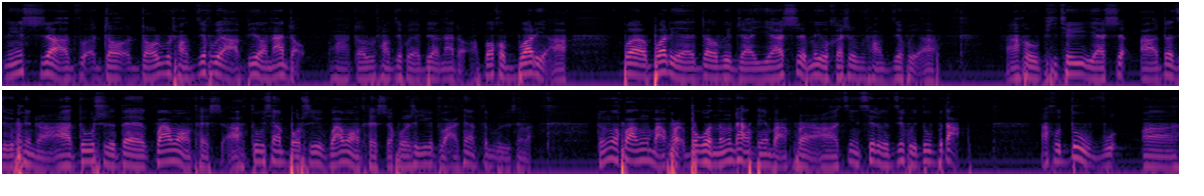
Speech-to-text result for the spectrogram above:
临时啊做找找入场机会啊比较难找啊，找入场机会也比较难找，包括玻璃啊，玻玻璃这个位置也是没有合适入场机会啊。然后 PTA 也是啊，这几个品种啊都是在观望态势啊，都先保持一个观望态势或者是一个短线思路就行了。整个化工板块包括农产品板块啊，近期这个机会都不大。然后豆腐啊，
